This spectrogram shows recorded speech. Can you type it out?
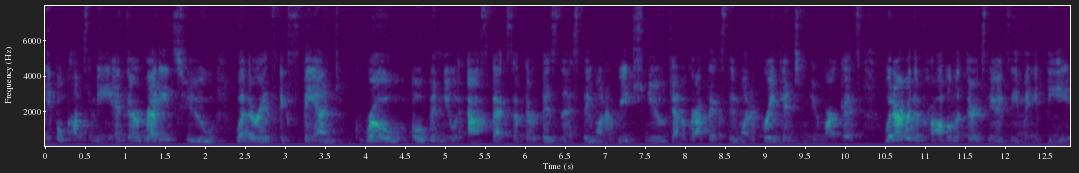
people come to me and they're ready to whether it's expand, grow, open new aspects of their business, they want to reach new demographics, they want to break into new markets, whatever the problem that they're experiencing may be,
